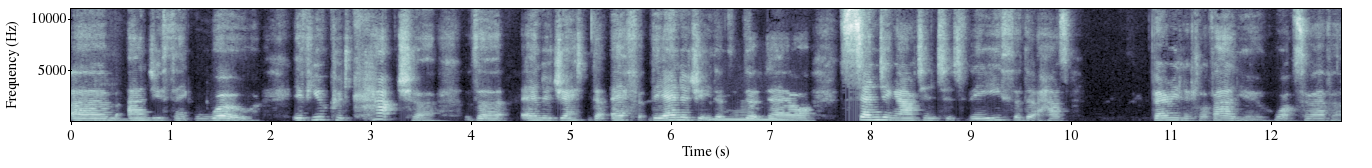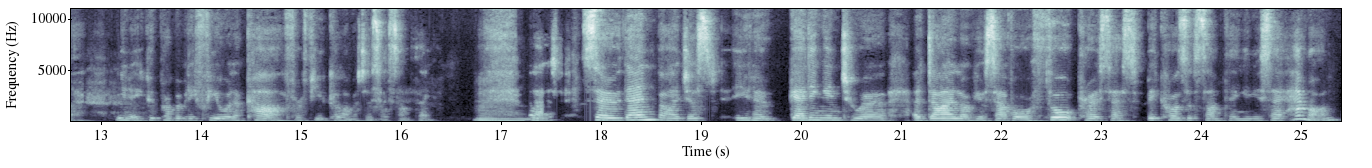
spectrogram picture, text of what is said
um, mm. and you think whoa if you could capture the energy, the effort, the energy that, mm. that they mm. are sending out into the ether that has very little value whatsoever. You know, you could probably fuel a car for a few kilometers or something. Mm. But so then by just you know getting into a, a dialogue yourself or thought process because of something and you say hang on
